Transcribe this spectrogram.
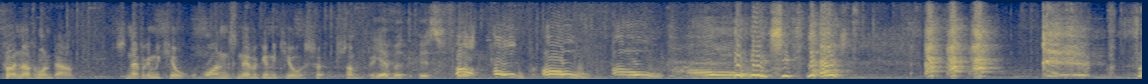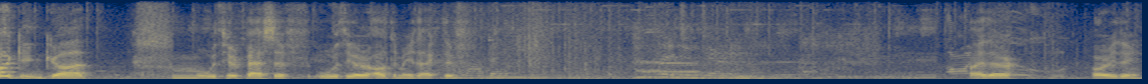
Put another one down. It's never gonna kill. One's never gonna kill something. Yeah, but it's. Oh, oh, oh, oh, oh! she flashed! Fucking god. Mm, With your passive, with your ultimate active. Legendary. Hi there. How are you doing?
